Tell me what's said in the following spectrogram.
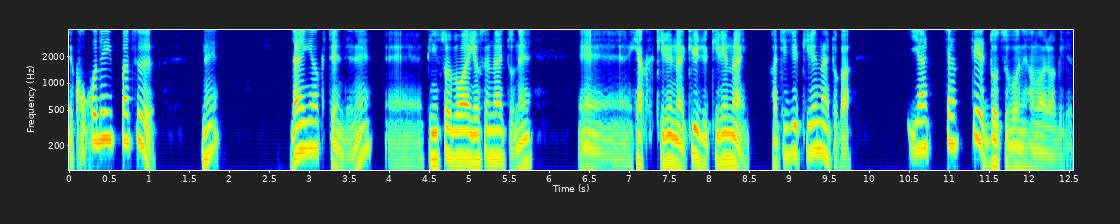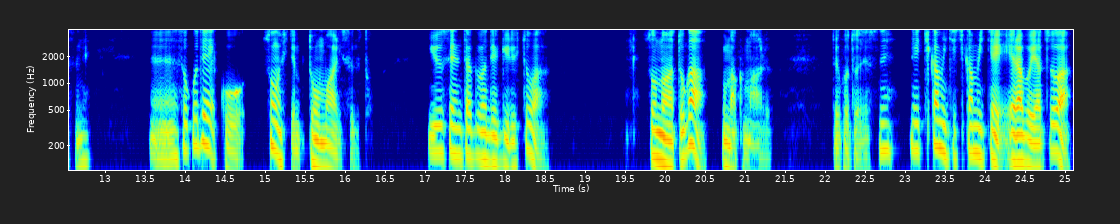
で、ここで一発、ね、大逆転でね、えー、ピンそばは寄せないとね、えー、100切れない、90切れない、80切れないとか、やっちゃって、ドツボにはまるわけですね。えー、そこで、こう、損して遠回りするという選択ができる人は、その後がうまく回るということですね。で、近道近道選ぶやつは、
